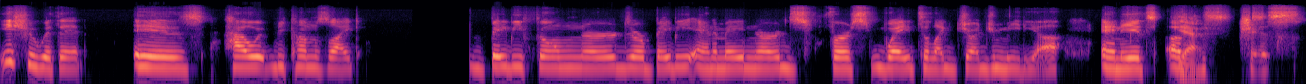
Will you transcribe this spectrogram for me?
issue with it is how it becomes like baby film nerds or baby anime nerds first way to like judge media and it's yes.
